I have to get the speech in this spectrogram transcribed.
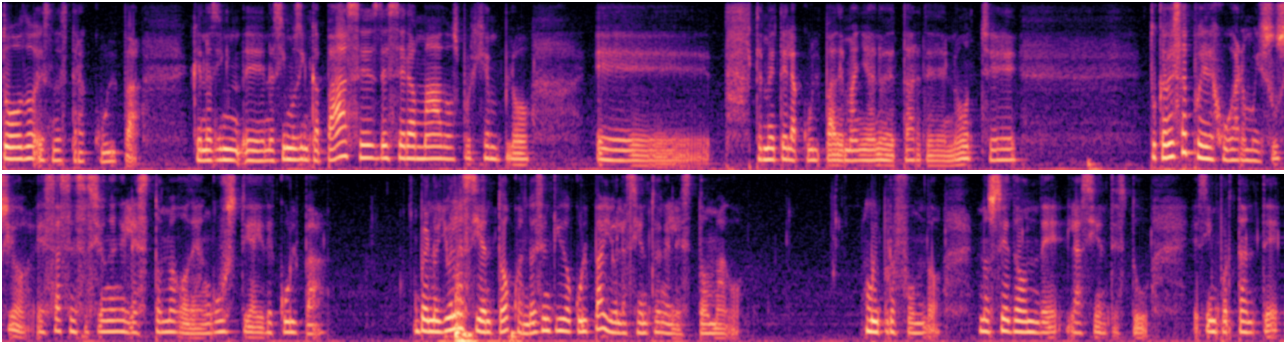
todo es nuestra culpa. Que eh, nacimos incapaces de ser amados, por ejemplo. Eh, te mete la culpa de mañana, de tarde, de noche. Tu cabeza puede jugar muy sucio, esa sensación en el estómago de angustia y de culpa. Bueno, yo la siento, cuando he sentido culpa, yo la siento en el estómago, muy profundo. No sé dónde la sientes tú. Es importante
